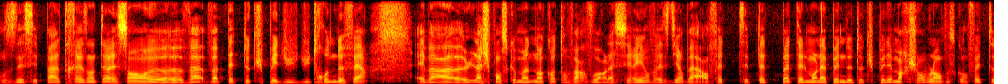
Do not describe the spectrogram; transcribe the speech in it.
On se disait, c'est pas très intéressant, va, va peut-être t'occuper du, trône de fer. Et ben là, je pense que maintenant, quand on va revoir la série, on va se dire, bah en fait, c'est peut-être pas tellement la peine de t'occuper des marcheurs blancs parce qu'en fait,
